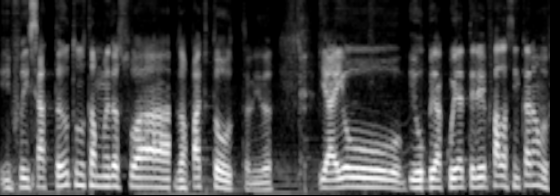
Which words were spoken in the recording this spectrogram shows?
influenciar tanto no tamanho da sua Zanpakutou, tá ligado? E aí o, e o Byakuya ele fala assim, caramba,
